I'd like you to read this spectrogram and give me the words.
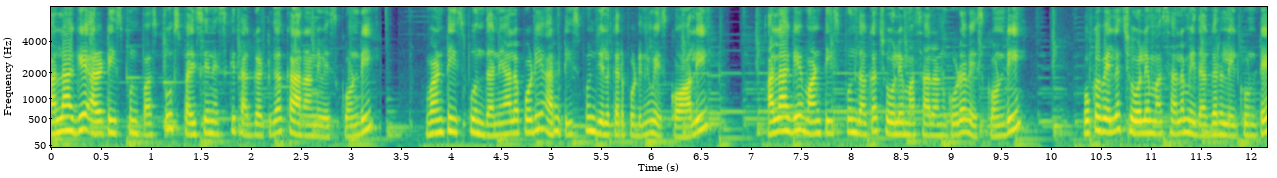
అలాగే అర టీ స్పూన్ పసుపు స్పైసీనెస్కి తగ్గట్టుగా కారాన్ని వేసుకోండి. వన్ టీ స్పూన్ ధనియాల పొడి అర టీ స్పూన్ జీలకర్ర పొడిని వేసుకోవాలి. అలాగే వన్ టీ స్పూన్ దాకా చోలే మసాలాను కూడా వేసుకోండి. ఒకవేళ చోలే మసాలా మీ దగ్గర లేకుంటే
